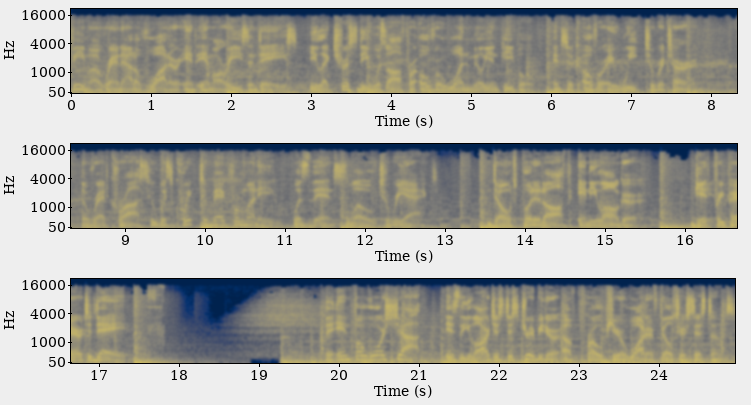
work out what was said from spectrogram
FEMA ran out of water and MREs in days. Electricity was off for over 1 million people and took over a week to return. The Red Cross, who was quick to beg for money, was then slow to react. Don't put it off any longer. Get prepared today. The InfoWars shop is the largest distributor of ProPure water filter systems.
